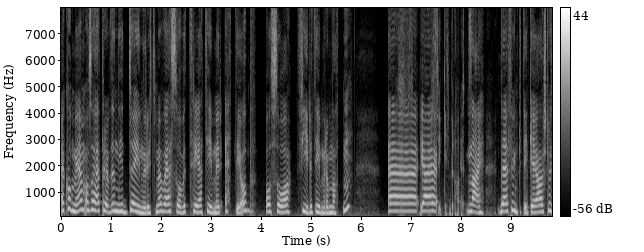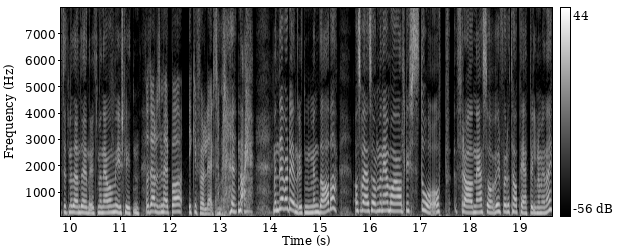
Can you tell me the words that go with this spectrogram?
jeg kom hjem, og så har jeg prøvd en ny døgnrytme hvor jeg sover tre timer etter jobb, og så fire timer om natten. Eh, jeg, Ser ikke bra ut. nei, det funket ikke. Jeg har sluttet med den døgnrytmen. Jeg var mye sliten. Så til alle som hører på, ikke følg det eksempelet. Nei, men det var døgnrytmen min da, da. Og så var jeg sånn, men jeg må jo alltid stå opp fra når jeg sover for å ta p-pillene mine.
